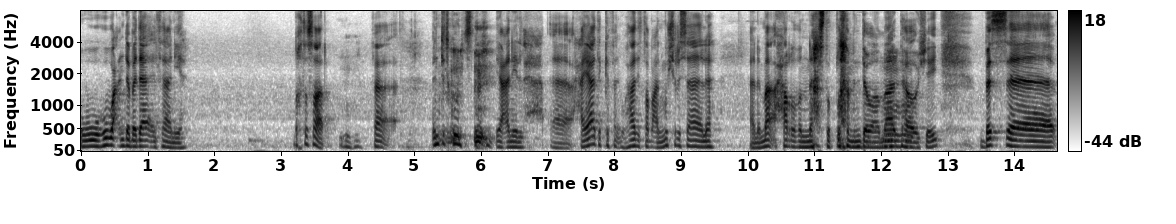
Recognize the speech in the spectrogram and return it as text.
وهو عنده بدائل ثانية. باختصار. مهم. فانت تكون يعني آه، حياتك كفن وهذه طبعا مش رساله أنا ما أحرض الناس تطلع من دواماتها أو شيء. بس آه،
